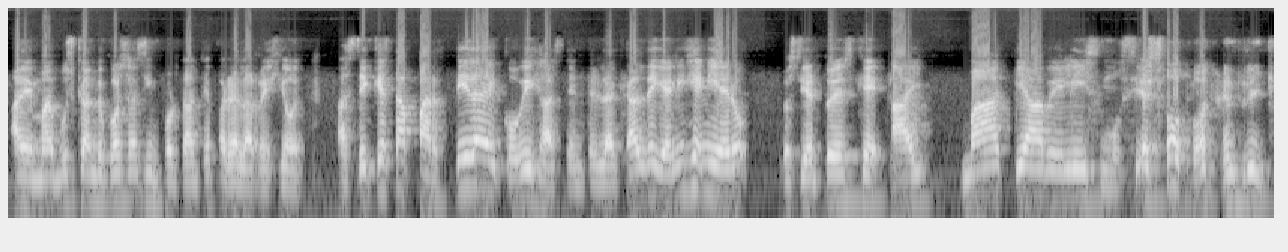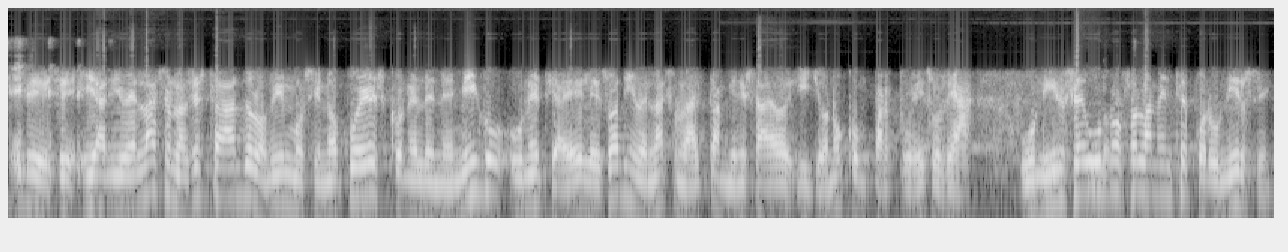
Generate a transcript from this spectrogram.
además buscando cosas importantes para la región. Así que esta partida de cobijas entre el alcalde y el ingeniero, lo cierto es que hay maquiavelismo, ¿cierto, Enrique? Sí, sí, y a nivel nacional se está dando lo mismo, si no puedes con el enemigo, únete a él, eso a nivel nacional también está, y yo no comparto eso, o sea, unirse uno solamente por unirse,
